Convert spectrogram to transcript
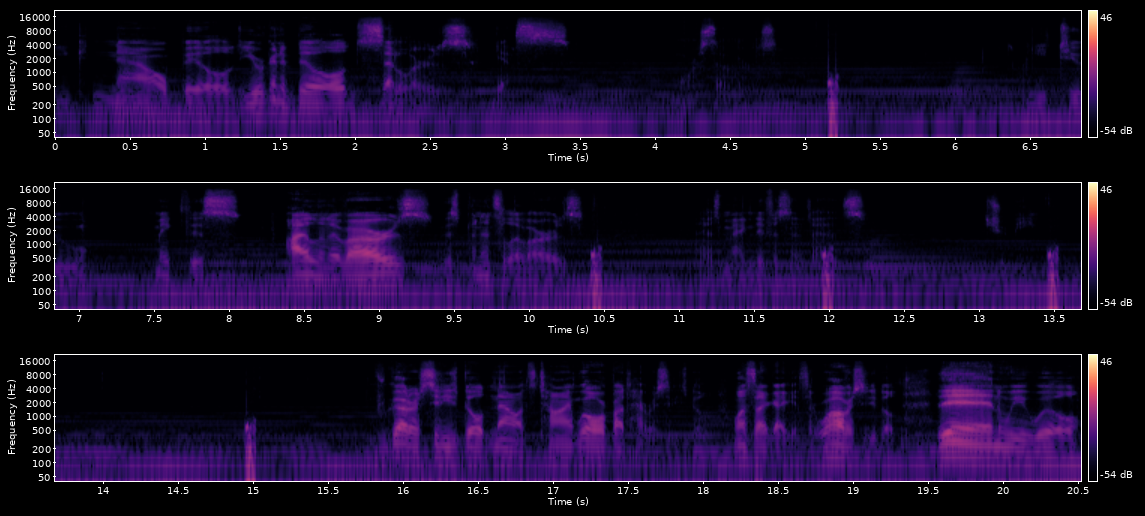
You can now build... You're going to build settlers. Yes. More settlers. We need to make this island of ours, this peninsula of ours, as magnificent as it should be. We've got our cities built, now it's time. Well, we're about to have our cities built. Once that guy gets there, we'll have our cities built. Then we will...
